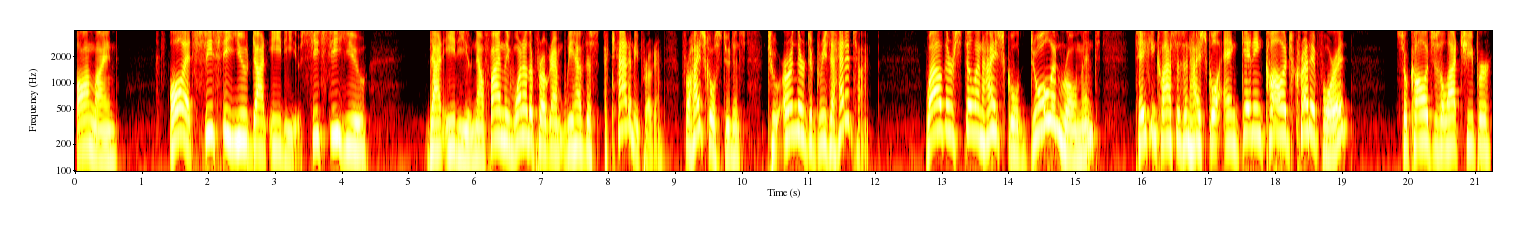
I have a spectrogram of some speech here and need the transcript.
online, all at ccu.edu. ccu.edu. Now, finally, one other program we have this academy program for high school students to earn their degrees ahead of time. While they're still in high school, dual enrollment, taking classes in high school and getting college credit for it. So, college is a lot cheaper.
